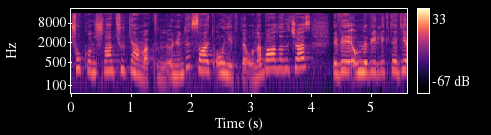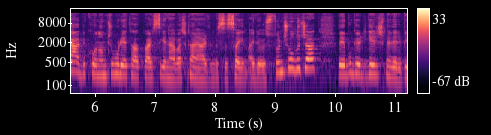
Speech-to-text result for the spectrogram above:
çok konuşulan Türken Vakfı'nın önünde saat 17'de ona bağlanacağız. E, ve onunla birlikte diğer bir konum Cumhuriyet Halk Partisi Genel Başkan Yardımcısı Sayın Ali Öztunç olacak. E, bu gel- gelişmeleri bir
